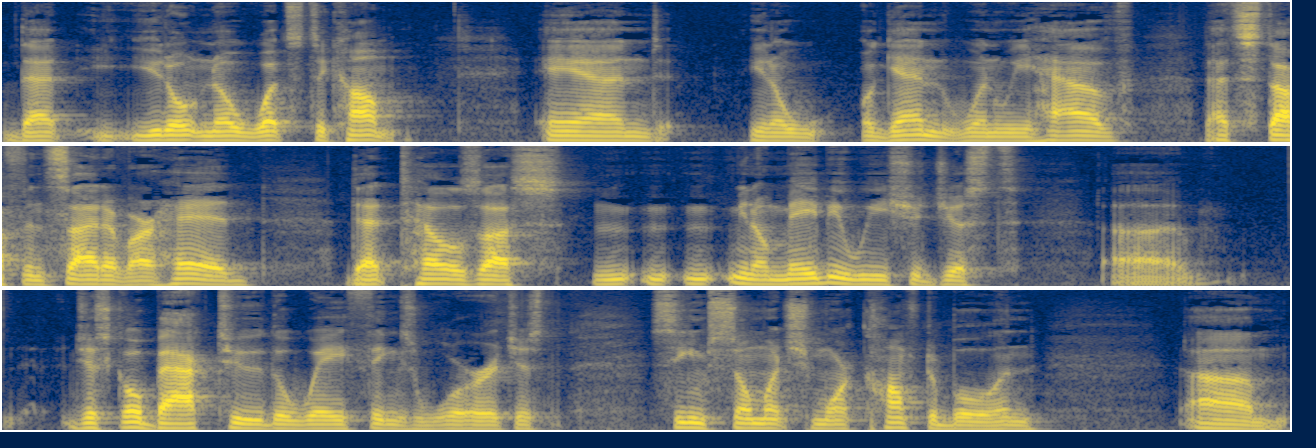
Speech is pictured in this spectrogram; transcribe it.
that you don't know what's to come. And, you know, again, when we have that stuff inside of our head that tells us, you know, maybe we should just just go back to the way things were. It just seems so much more comfortable and um,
